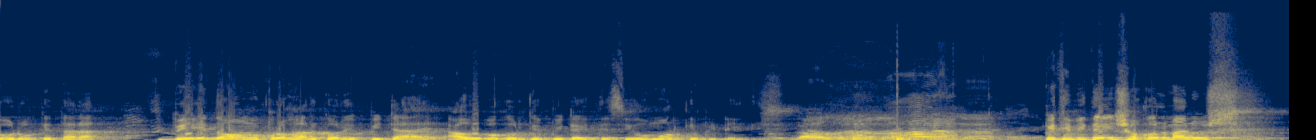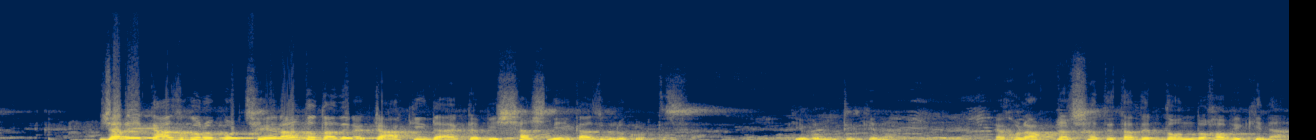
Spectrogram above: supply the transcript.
গরুকে তারা বেদম প্রহার করে পিটায়। আবু বকরকে পিটাইতেছি, ওমরকে পিটাইতেছি। পৃথিবীতে এই সকল মানুষ যারা এই কাজগুলো করছে, এরাও তো তাদের একটা আকিদা, একটা বিশ্বাস নিয়ে কাজগুলো করতেছে। কি বলুন, ঠিক কিনা? এখন আপনার সাথে তাদের দ্বন্দ্ব হবে কিনা?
